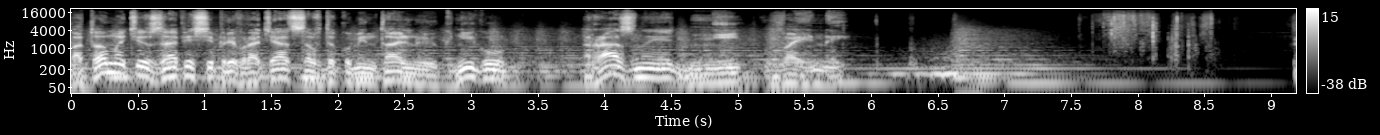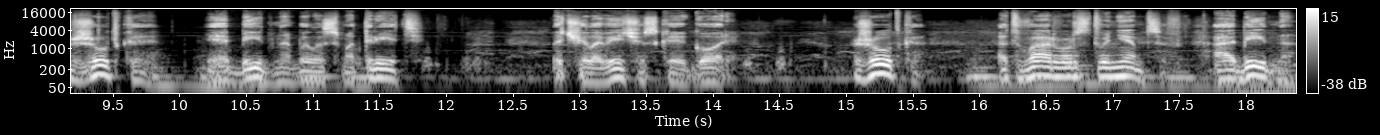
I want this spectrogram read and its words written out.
Потом эти записи превратятся в документальную книгу «Разные дни войны». Жутко и обидно было смотреть на человеческое горе. Жутко от варварства немцев, а обидно.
